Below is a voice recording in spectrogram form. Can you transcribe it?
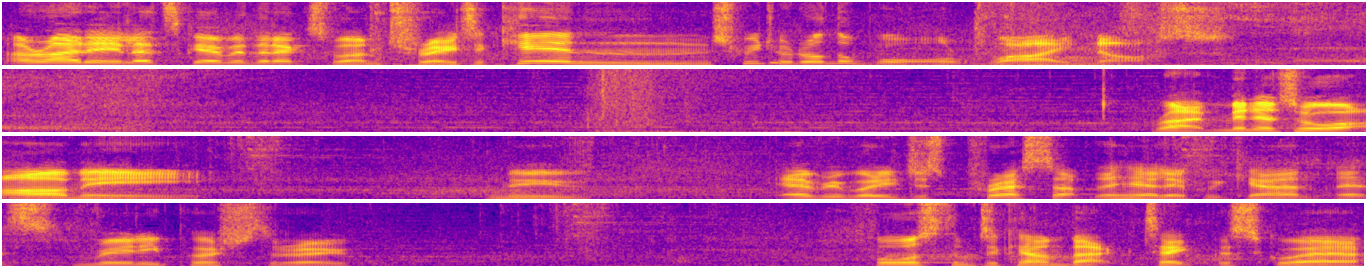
Alrighty, let's go with the next one. Traitor Kin. Should we do it on the wall? Why not? Right, Minotaur army. Move. Everybody just press up the hill if we can. Let's really push through. Force them to come back. Take the square.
